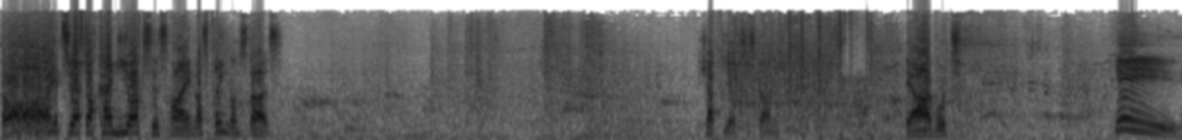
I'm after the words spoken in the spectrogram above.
Oh, jetzt werft doch kein Dioxis rein. Was bringt uns das? Ich hab Dioxis gar nicht. Ja, gut. Yay!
